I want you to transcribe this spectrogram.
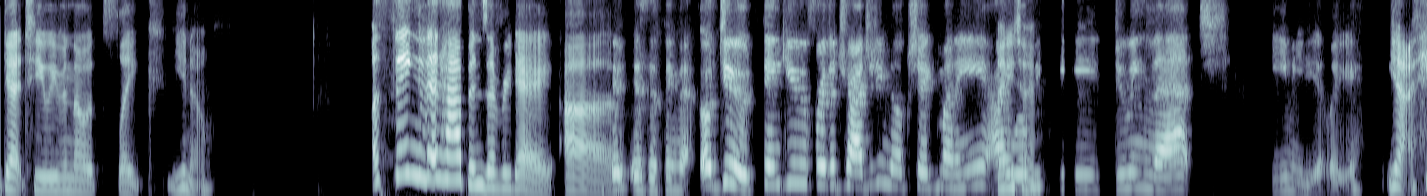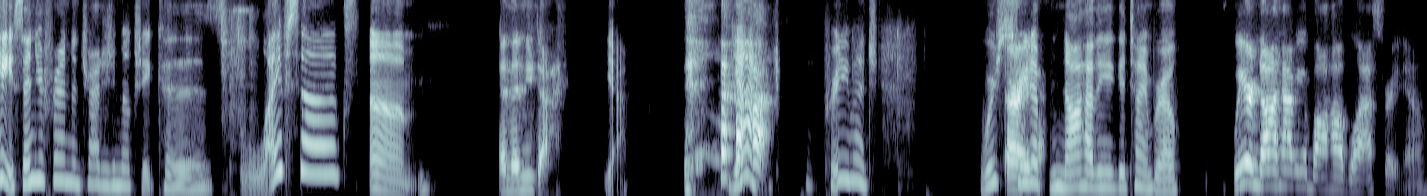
get to you even though it's like you know a thing that happens every day uh it is the thing that oh dude, thank you for the tragedy milkshake money. I will be doing that immediately. Yeah hey send your friend a tragedy milkshake because life sucks um And then you die. Yeah. Yeah. pretty much we're straight right. up not having a good time bro we are not having a Baja Blast right now.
